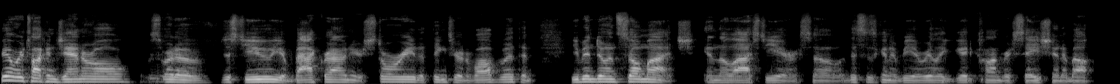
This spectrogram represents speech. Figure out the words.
you know, we're talking general, sort of just you, your background, your story, the things you're involved with. And you've been doing so much in the last year. So this is going to be a really good conversation about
